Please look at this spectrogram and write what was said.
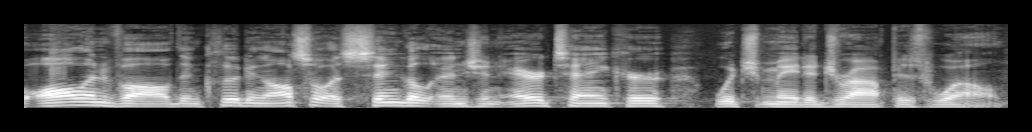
all involved, including also a single engine air tanker, which made a drop as well.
